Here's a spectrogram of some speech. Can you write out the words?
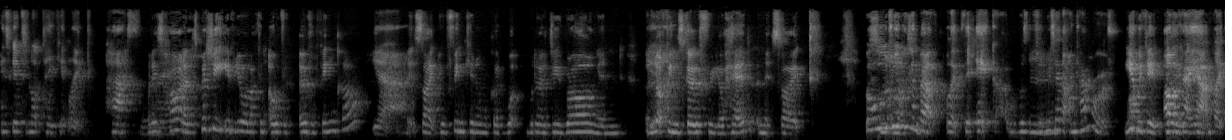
it's good to not take it like personally. But it's hard, especially if you're like an over overthinker. Yeah. It's like you're thinking, oh my god, what would I do wrong? And a lot of things go through your head, and it's like, But we were talking about like the ick. Was, Did we Mm. say that on camera? Or yeah, we did. we Oh, did, okay, yeah. Like,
